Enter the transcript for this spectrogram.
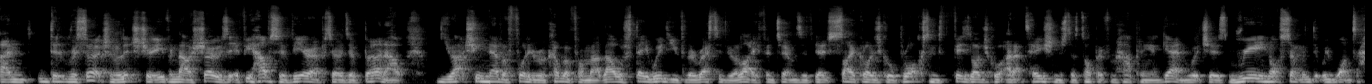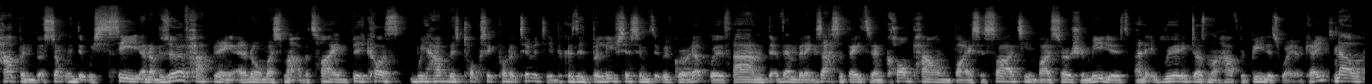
And the research and literature even now shows that if you have severe episodes of burnout, you actually never fully recover from that. That will stay with you for the rest of your life in terms of you know, psychological blocks and physiological adaptations to stop it from happening again, which is really not something that we want to happen, but something that we see and observe happening an enormous amount of the time because we have this toxic productivity, because there's belief systems that we've grown up with um, that have then been exacerbated and compounded by society and by social medias. And it really does not have to be this way, okay? Now,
